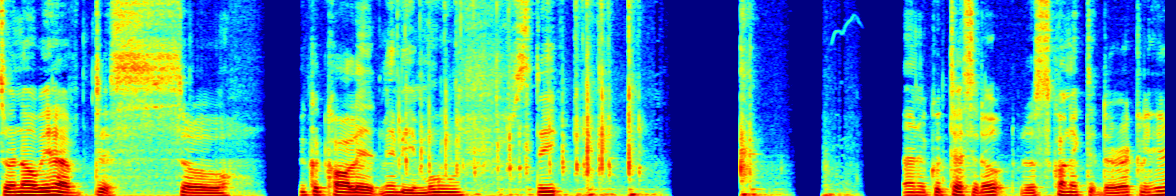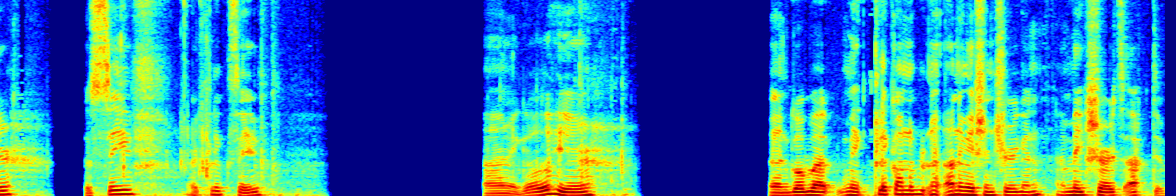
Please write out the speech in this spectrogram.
So now we have this. So we could call it maybe move state and we could test it out. Just connect it directly here. Save. Right click save. And we go here. And go back make click on the animation tree again and make sure it's active.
